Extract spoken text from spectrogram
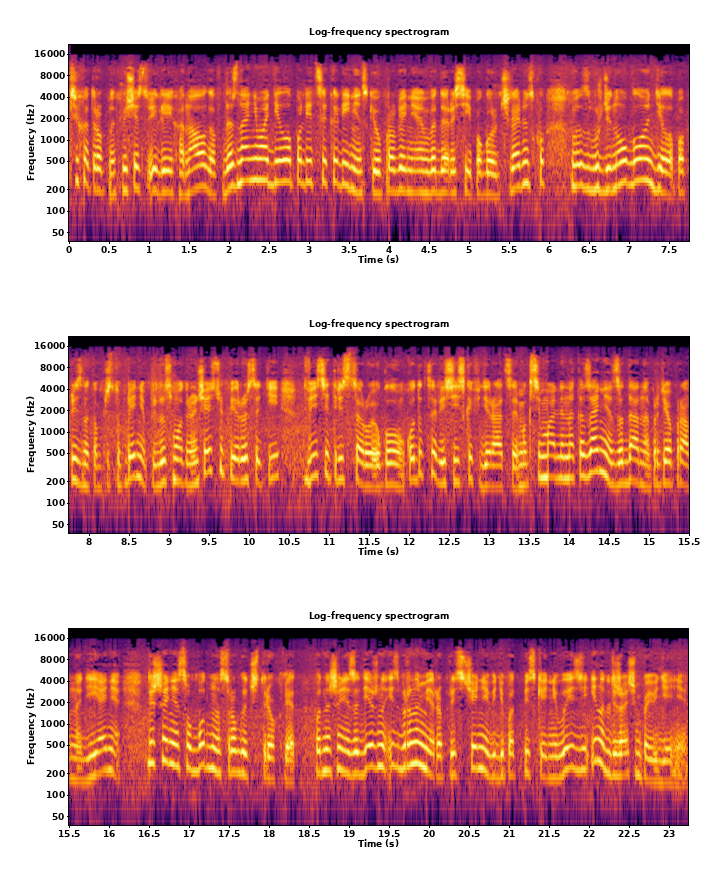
психотропных веществ или их аналогов, дознанием отдела полиции Калининский управления МВД России по городу Челябинску возбуждено уголовное дело по признакам преступления, предусмотренной частью 1 статьи 232 Уголовного кодекса Российской Федерации. Максимальное наказание за данное противоправное деяние – лишение свободы на срок до 4 лет. В отношении задержанных избрана мера пресечения в виде подписки о невыезде и надлежащем поведении.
